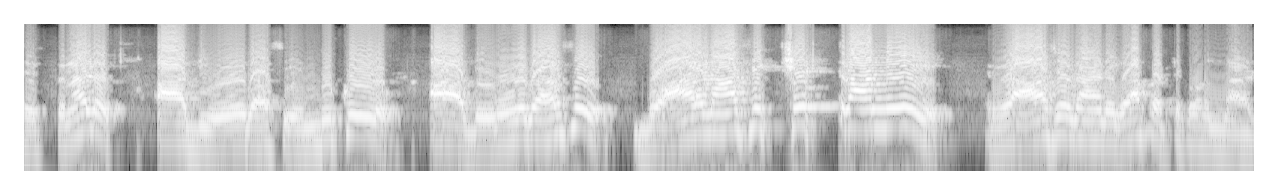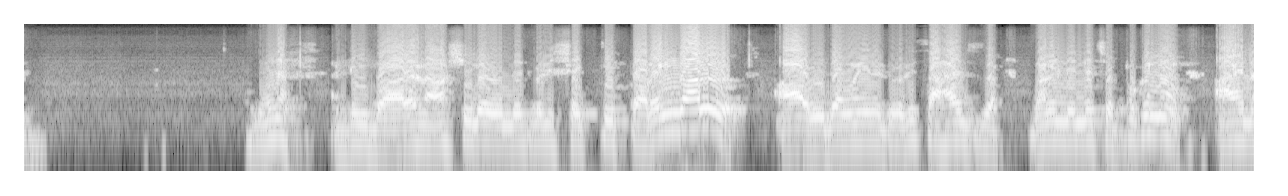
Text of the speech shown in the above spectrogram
చేస్తున్నాడు. ఆ దివోదాసు ఎందుకు? ఆ దివోదాసు వారణాసి క్షేత్రాన్ని రాజధానిగా పట్టుకున్నాడు. అంటే ఈ వారణాసిలో ఉన్నటువంటి శక్తి తరంగాలు ఆ విధమైనటువంటి సహాయం మనం నిన్న చెప్పుకున్నాం ఆయన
